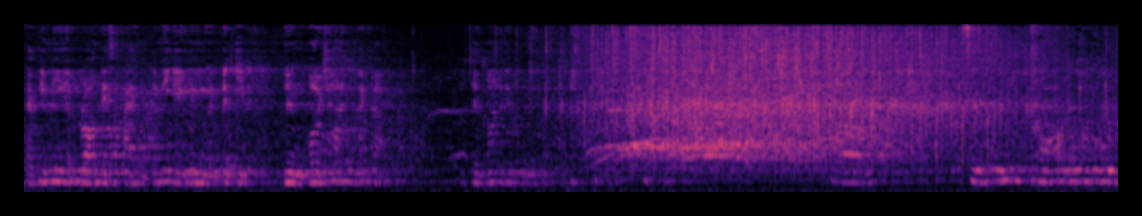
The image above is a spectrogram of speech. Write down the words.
แต่พี่มี่ร้องในสไตล์ของพี่มี่เองมันเหมือนเป็นอีกหนึ่งเวอร์ชันเลยค่ะดีใจมากในวันนี้นะคะ เสียงที่เพราะเลยค่ะคุณ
